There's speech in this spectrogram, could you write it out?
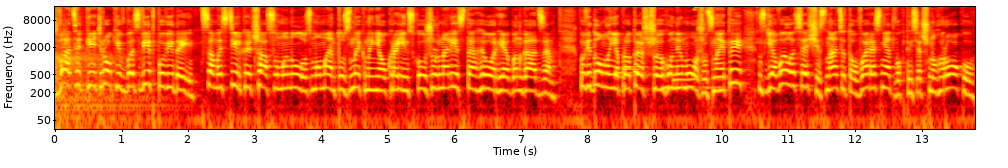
25 років без відповідей. Саме стільки часу минуло з моменту зникнення українського журналіста Георгія Гонгадзе. Повідомлення про те, що його не можуть знайти, з'явилося 16 вересня 2000 року.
